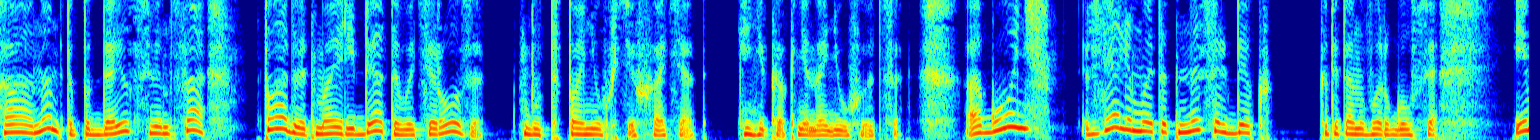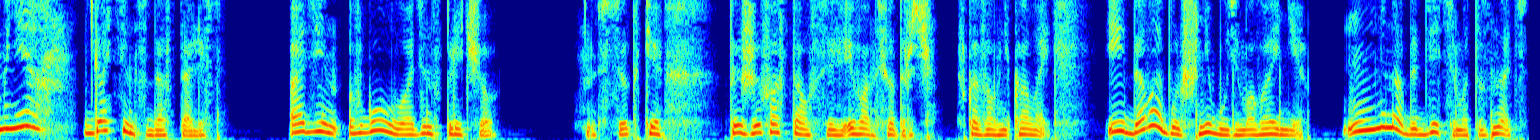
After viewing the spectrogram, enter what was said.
А нам-то поддают свинца, падают мои ребята в эти розы, будто понюхать их хотят, и никак не нанюхаются. Огонь! Взяли мы этот Нессельбек, капитан выругался, и мне гостинцы достались. Один в голову, один в плечо. «Все-таки ты жив остался, Иван Федорович», — сказал Николай. «И давай больше не будем о войне. Не надо детям это знать».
